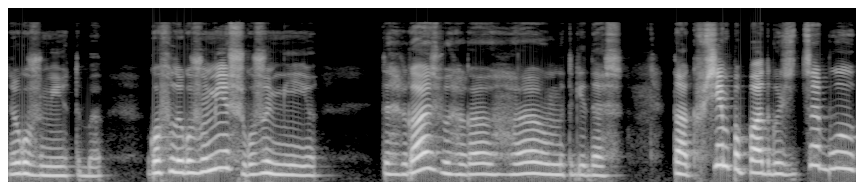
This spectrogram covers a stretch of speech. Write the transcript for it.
Не розумію тебе. Рофли розумієш? Розумію. Ти граєш в геометрі Дес. Так, всім папа, друзі. Це були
